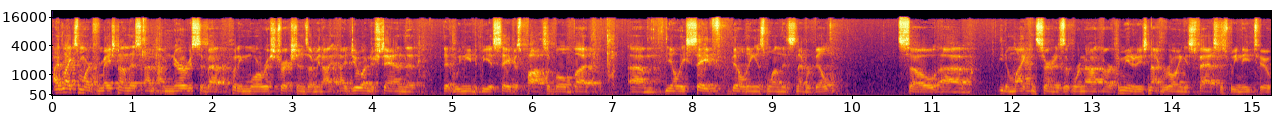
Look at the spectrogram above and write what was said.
I'd like some more information on this. I'm I'm nervous about putting more restrictions. I mean, I I do understand that, that we need to be as safe as possible, but um, the only safe building is one that's never built. So, uh, you know, my concern is that we're not, our community's not growing as fast as we need to,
